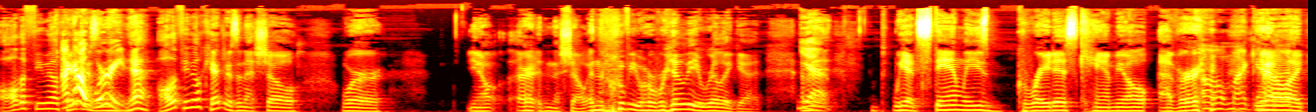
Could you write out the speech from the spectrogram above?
all the female I characters, got in the- worried. yeah, all the female characters in that show were, you know, or in the show in the movie were really really good. I Yeah. mean, we had Stan Lee's greatest cameo ever. Oh, my god! you know, like,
